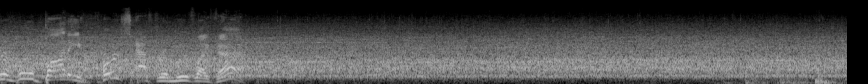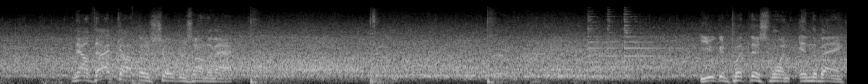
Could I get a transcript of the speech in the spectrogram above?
Your whole body hurts after a move like that. Now that got those shoulders on the mat. You can put this one in the bank.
